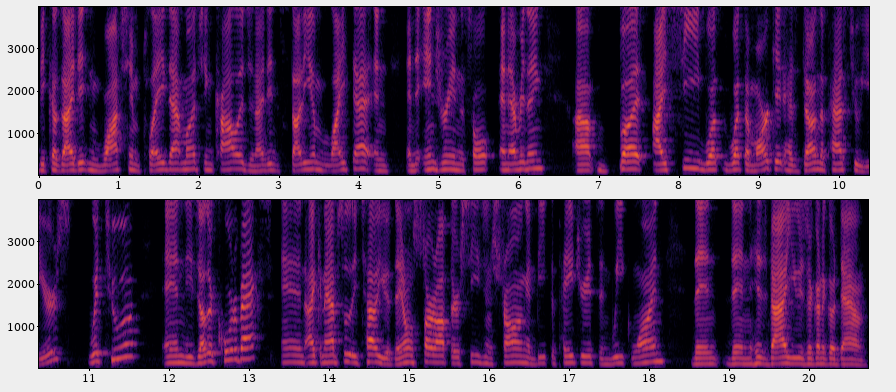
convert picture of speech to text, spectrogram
because I didn't watch him play that much in college and I didn't study him like that and and the injury and the soul and everything. Uh, but I see what what the market has done the past two years with Tua and these other quarterbacks, and I can absolutely tell you if they don't start off their season strong and beat the Patriots in Week One, then then his values are going to go down.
